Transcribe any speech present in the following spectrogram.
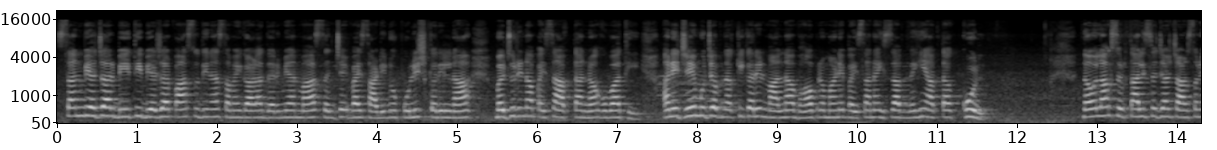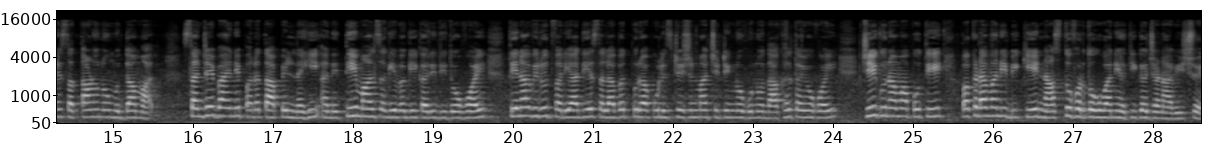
સન બે હજાર બેથી બે હજાર પાંચ સુધીના સમયગાળા દરમિયાનમાં સંજયભાઈ સાડીનો પોલિશ કરેલના મજૂરીના પૈસા આપતા ન હોવાથી અને જે મુજબ નક્કી કરેલ માલના ભાવ પ્રમાણે પૈસાના હિસાબ નહીં આપતા કુલ નવ લાખ સુડતાલીસ હજાર ચારસો ને સત્તાણુંનો મુદ્દા માલ સંજયભાઈને પરત આપેલ નહીં અને તે માલ સગે વગે કરી દીધો હોય. તેના વિરુદ્ધ ફરિયાદીએ સલાબતપુરા પોલીસ સ્ટેશનમાં ચીટિંગનો ગુનો દાખલ થયો હોય જે ગુનામાં પોતે પકડાવાની બીકે નાસ્તો ફરતો હોવાની હકીકત જણાવી છે.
